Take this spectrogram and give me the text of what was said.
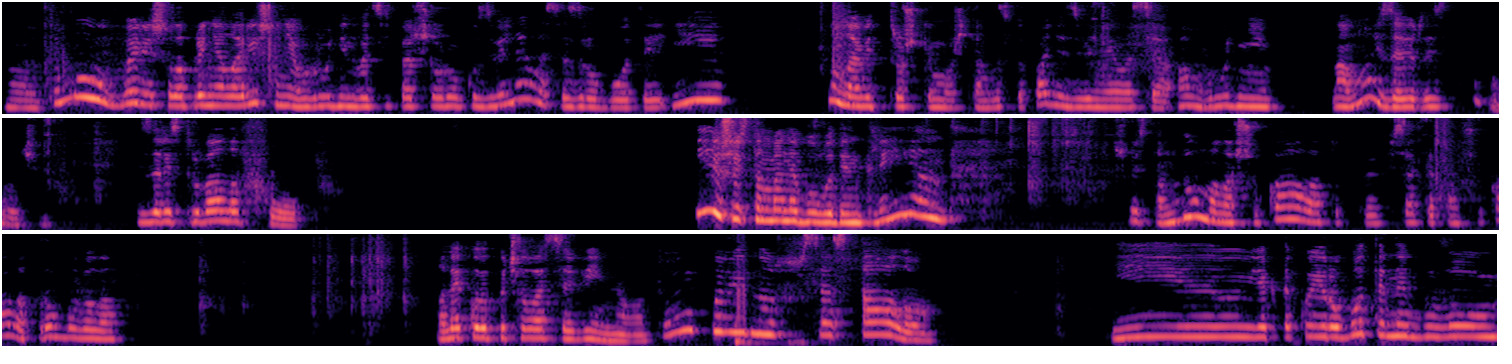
Тому вирішила, прийняла рішення в грудні 21-го року звільнилася з роботи і, ну, навіть трошки, може, там в листопаді звільнилася, а в грудні, а, ну, і, ну, коротше, і зареєструвала ФОП. Щось там в мене був один клієнт, щось там думала, шукала, тобто всяке там шукала, пробувала. Але коли почалася війна, то відповідно все стало. І е, як такої роботи не було,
